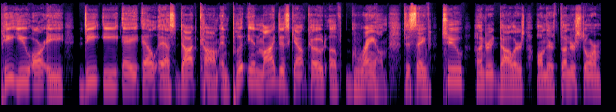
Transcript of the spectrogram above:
P U R E D E A L S.com and put in my discount code of Graham to save $200 on their Thunderstorm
